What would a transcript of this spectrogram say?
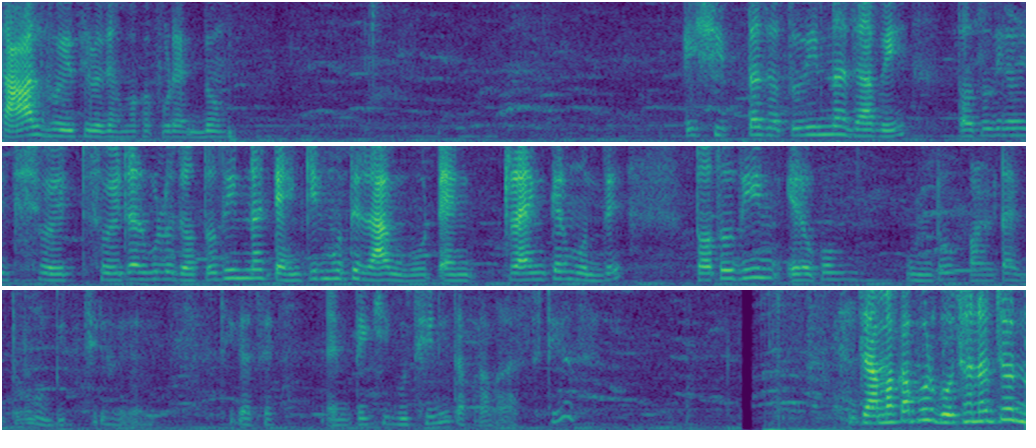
তাল হয়েছিল জামা কাপড় একদম। এই শীতটা যতদিন না যাবে, ততদিন ওই সোয়েট- সোয়েটারগুলো যতদিন না ট্যাঙ্কির মধ্যে রাখব, ট্যাঙ্ক ট্র্যাঙ্কের মধ্যে, ততদিন এরকম উল্টো পাল্টা একদম বিচ্ছিরি হয়ে যাবে। ঠিক আছে দেখি গুছিয়ে নিই, তারপর আবার আসছি, ঠিক আছে? জামা কাপড় গোছানোর জন্য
